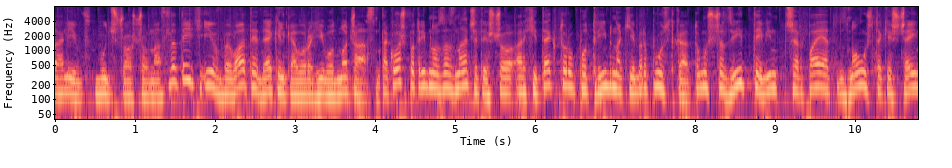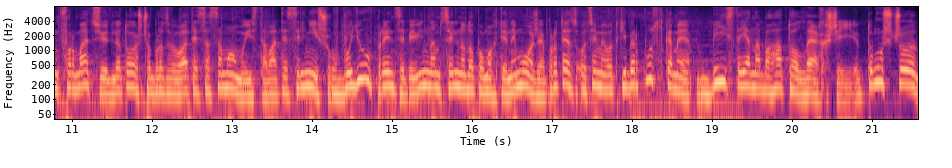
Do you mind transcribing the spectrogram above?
взагалі в будь-що, що в нас летить, і вбивати декілька ворогів одночасно. Також потрібно зазначити, що архітектору потрібна кіберпустка, тому що звідти він черпає знову ж таки ще інформацію для того, щоб розвиватися самому і ставати сильнішу. В бою, в принципі, він нам сильно допомогти не може. Проте з оцими от кіберпустками бій стає набагато легший, тому що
